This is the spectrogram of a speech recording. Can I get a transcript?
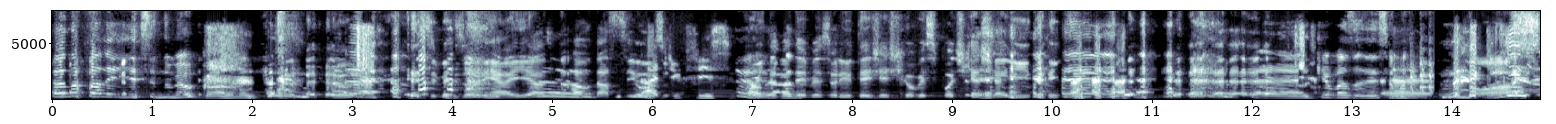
Eu não falei isso no meu colo, velho. Esse besourinho aí, ó, tá Tá audacioso. difícil. É, talvez. Cuidado aí, besourinho. Tem gente que ouve esse podcast ainda, hein? É, o que eu posso fazer? Isso é Nossa!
